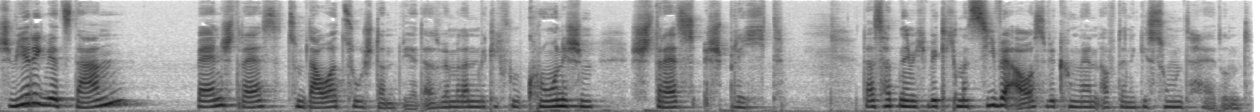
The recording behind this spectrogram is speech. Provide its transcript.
Schwierig wird es dann, wenn Stress zum Dauerzustand wird, also wenn man dann wirklich vom chronischen Stress spricht. Das hat nämlich wirklich massive Auswirkungen auf deine Gesundheit und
